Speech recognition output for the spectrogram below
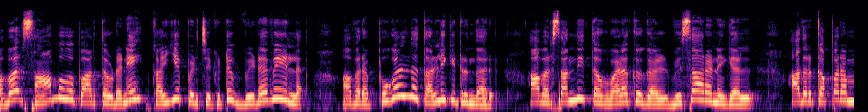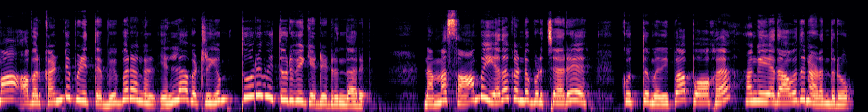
அவர் சாம்புவை பார்த்த உடனே கையை பிடிச்சிக்கிட்டு விடவே இல்லை. அவரை புகழ்ந்து தள்ளிக்கிட்டு இருந்தார். அவர் சந்தித்த வழக்குகள் விசாரணைகள் அதற்கப்புறமா அவர் கண்டுபிடித்த விவரங்கள் எல்லாவற்றையும் துருவி துருவி கேட்டுட்டு இருந்தார். நம்ம சாம்பு எதை கண்டுபிடிச்சாரு? குத்து மதிப்பாக போக அங்கே ஏதாவது நடந்துடும்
